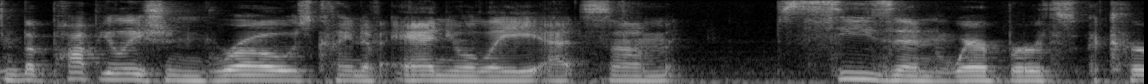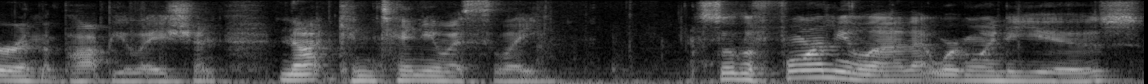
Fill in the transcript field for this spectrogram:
the population grows kind of annually at some season where births occur in the population, not continuously. So the formula that we're going to use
